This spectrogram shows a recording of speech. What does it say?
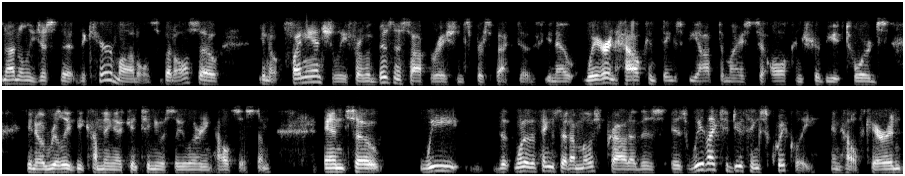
not only just the, the care models, but also you know, financially from a business operations perspective, you know, where and how can things be optimized to all contribute towards, you know, really becoming a continuously learning health system. And so we, the, one of the things that I'm most proud of is, is we like to do things quickly in healthcare and,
